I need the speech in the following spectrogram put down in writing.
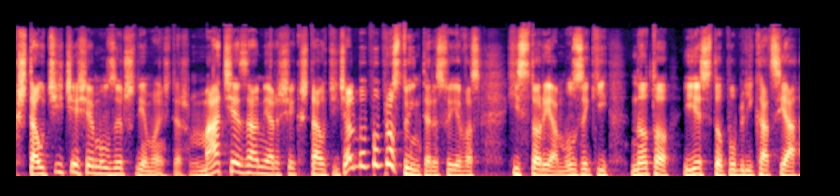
kształcicie się muzycznie, bądź też macie zamiar się kształcić, albo po prostu interesuje Was historia muzyki, no to jest to publikacja,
